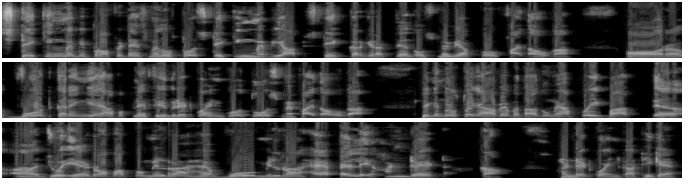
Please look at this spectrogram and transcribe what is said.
स्टेकिंग में भी प्रॉफिट है इसमें दोस्तों। स्टेकिंग में भी आप स्टेक करके रखते हैं तो उसमें भी आपको फ़ायदा होगा। और वोट करेंगे आप अपने फेवरेट कॉइन को तो उसमें फ़ायदा होगा। लेकिन दोस्तों यहाँ पे बता दूँ मैं आपको एक बात जो एयर ड्रॉप आपको मिल रहा है वो मिल रहा है पहले हंड्रेड का। हंड्रेड कॉइन का, ठीक है?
